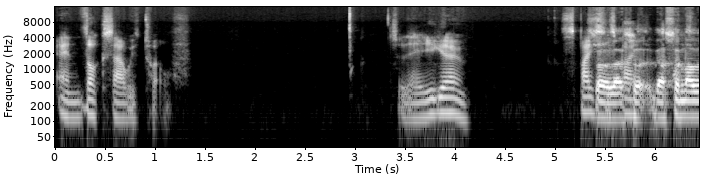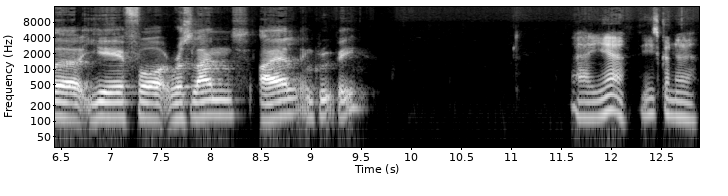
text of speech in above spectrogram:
and Doxa with 12. So there you go. Spicy, So that's spicy, a, that's spicy. another year for Rusland IL in Group B. Uh, yeah, he's gonna.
